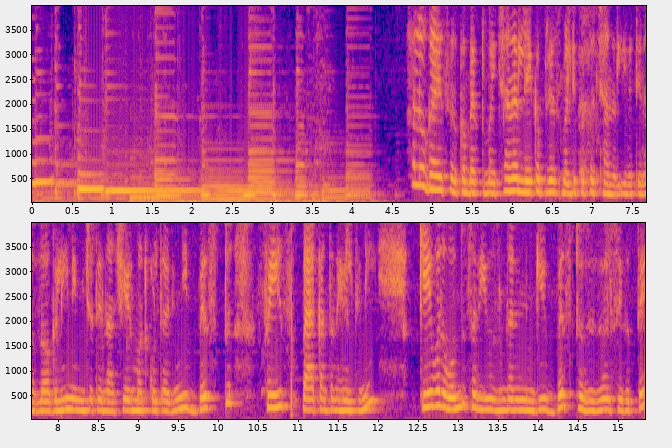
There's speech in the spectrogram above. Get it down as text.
Hello guys welcome back to my channel Lekha Priya's multipurpose channel ಇವತ್ತಿನ ವ್ಲಾಗಲ್ಲಿ ನಿಮ್ಮ ಜೊತೆ ನಾನು ಶೇರ್ ಮಾಡ್ಕೊಳ್ತಾ ಇದ್ದೀನಿ ಬೆಸ್ಟ್ ಫೇಸ್ ಪ್ಯಾಕ್ ಅಂತಲೇ ಹೇಳ್ತೀನಿ. ಕೇವಲ ಒಂದು ಸರಿ ಯೂಸಿಂದ ನಿಮಗೆ ಬೆಸ್ಟ್ ರಿಸಲ್ಟ್ ಸಿಗುತ್ತೆ.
